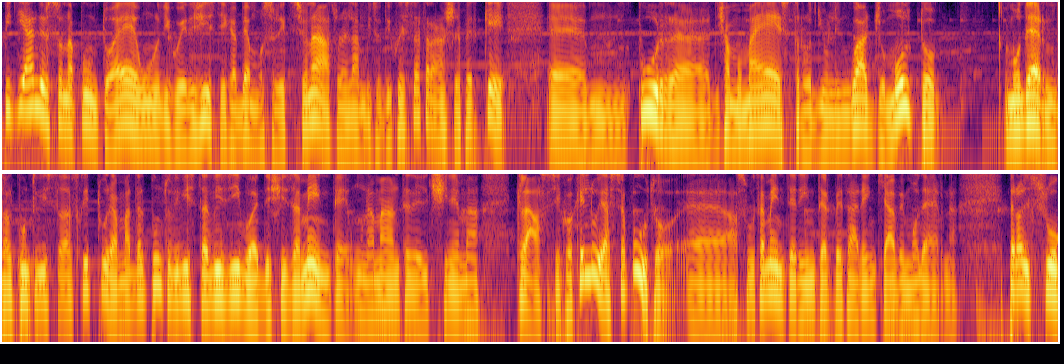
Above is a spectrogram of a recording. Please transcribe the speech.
P.T. Anderson appunto è uno di quei registi registi che abbiamo selezionato nell'ambito di questa tranche perché ehm, pur diciamo maestro di un linguaggio molto moderno dal punto di vista della scrittura, ma dal punto di vista visivo è decisamente un amante del cinema classico che lui ha saputo eh, assolutamente reinterpretare in chiave moderna. Però il suo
